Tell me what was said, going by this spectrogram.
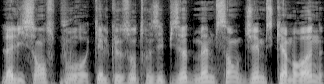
la licence pour quelques autres épisodes, même sans James Cameron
